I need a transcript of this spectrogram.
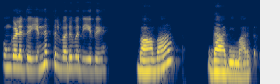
உங்களது எண்ணத்தில் வருவது எது? பாபா தாதிமார்கள்.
